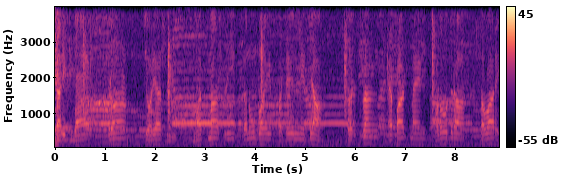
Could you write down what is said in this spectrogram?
તારીખ બાર ત્રણ ચોર્યાસી મહાત્મા શ્રી કનુભાઈ પટેલને ત્યાં સત્સંગ એપાર્ટમેન્ટ વડોદરા સવારે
